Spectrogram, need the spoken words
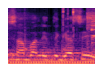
sahabat litigasi.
